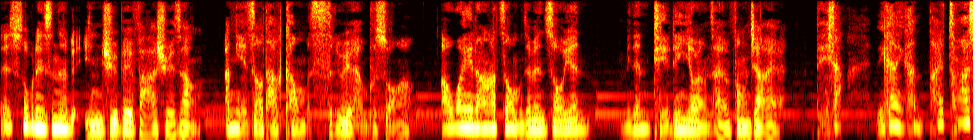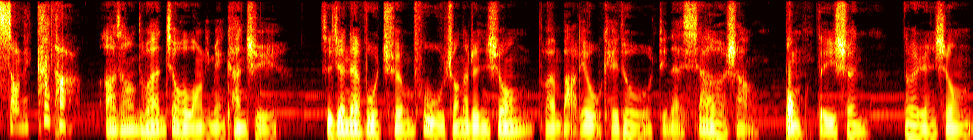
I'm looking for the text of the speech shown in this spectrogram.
哎，说不定是那个营区被罚学长啊！你也知道他看我们四个月很不爽啊！啊，万一让他知道我们这边抽烟，明天铁定要两才能放假哎！等一下，你看，你看，他还这么小，你看他。阿昌突然叫我往里面看去，只见那副全副武装的仁兄突然把六五 K two 顶在下颚上，嘣的一声，那位仁兄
